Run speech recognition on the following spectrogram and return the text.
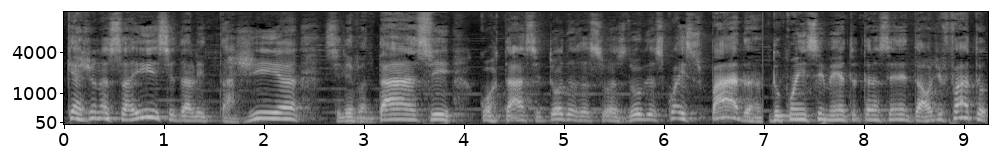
que Arjuna saísse da letargia, se levantasse, cortasse todas as suas dúvidas com a espada do conhecimento transcendental. De fato,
